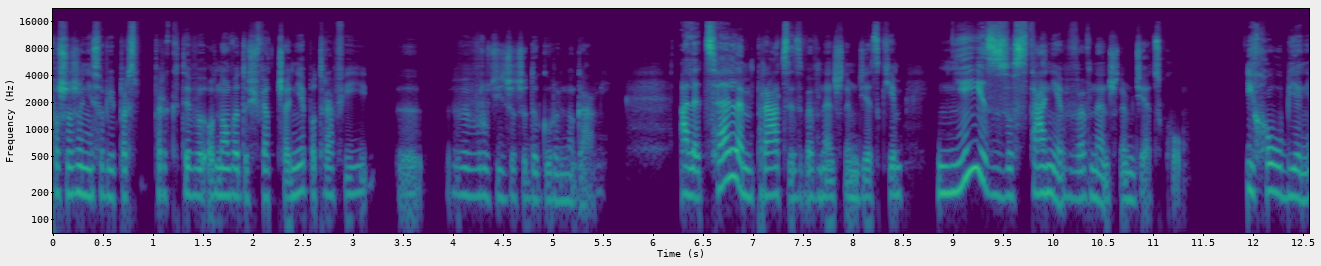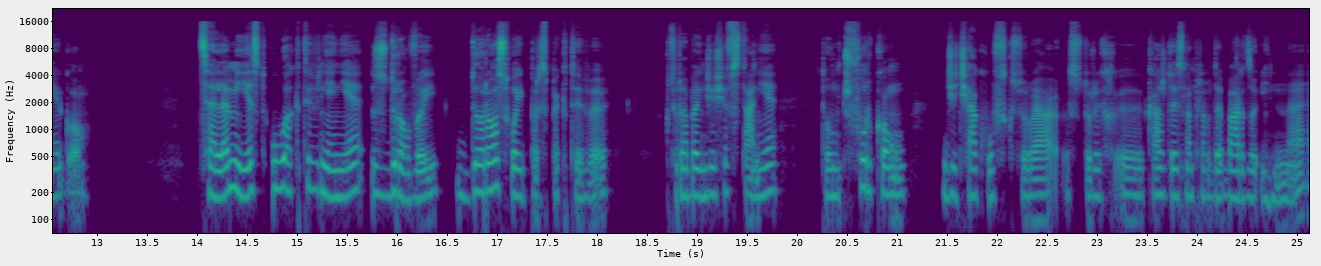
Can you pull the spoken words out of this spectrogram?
poszerzenie sobie perspektywy o nowe doświadczenie potrafi y, wywrócić rzeczy do góry nogami. Ale celem pracy z wewnętrznym dzieckiem nie jest zostanie w wewnętrznym dziecku i hołubienie go. Celem jest uaktywnienie zdrowej, dorosłej perspektywy, która będzie się w stanie tą czwórką dzieciaków, z, która, z których y, każde jest naprawdę bardzo inne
